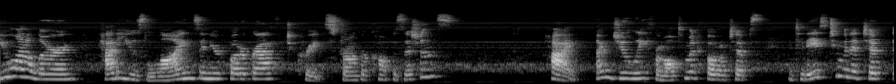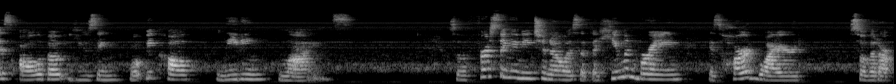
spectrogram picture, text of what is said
want to learn how to use lines in your photograph to create stronger compositions? Hi, I'm Julie from Ultimate Photo Tips, and today's two minute tip is all about using what we call leading lines. So, the first thing you need to know is that the human brain is hardwired so that our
